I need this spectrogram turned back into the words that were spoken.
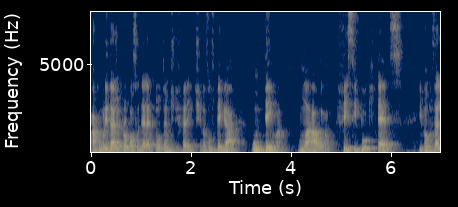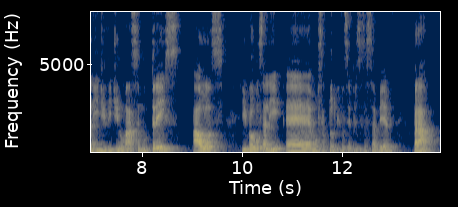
A comunidade, a proposta dela é totalmente diferente. Nós vamos pegar um tema, uma aula, Facebook Ads, e vamos ali dividir no máximo três aulas e vamos ali é, mostrar tudo que você precisa saber para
